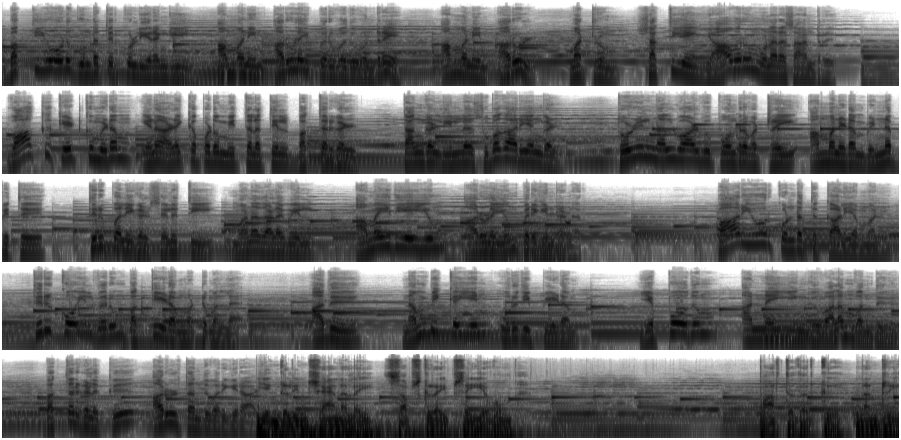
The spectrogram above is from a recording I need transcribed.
பக்தியோடு குண்டத்திற்குள் இறங்கி அம்மனின் அருளை பெறுவது ஒன்றே அம்மனின் அருள் மற்றும் சக்தியை யாவரும் உணர சான்று. வாக்கு கேட்குமிடம் என அழைக்கப்படும் இத்தலத்தில் பக்தர்கள் தங்கள் இல்ல சுபகாரியங்கள் தொழில் நல்வாழ்வு போன்றவற்றை அம்மனிடம் விண்ணப்பித்து திருப்பலிகள் செலுத்தி மனதளவில் அமைதியையும் அருளையும் பெறுகின்றனர். பாரியூர் கொண்டத்துக்காளியம்மன் திருக்கோயில் வெறும் பக்தியிடம் மட்டுமல்ல அது நம்பிக்கையின் உறுதிப்பீடம். எப்போதும் அன்னை இங்கு வலம் வந்து பக்தர்களுக்கு அருள் தந்து வருகிறார் எங்களின் சேனலை சப்ஸ்கிரைப் செய்யவும் பார்த்ததற்கு நன்றி.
